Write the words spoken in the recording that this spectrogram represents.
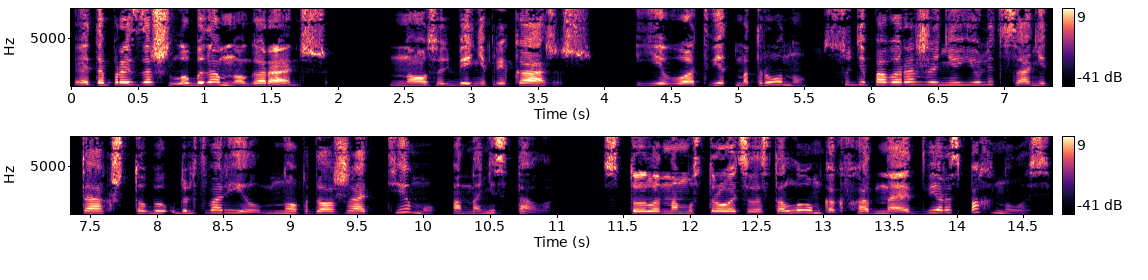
это произошло бы намного раньше. Но судьбе не прикажешь. Его ответ Матрону, судя по выражению ее лица, не так, чтобы удовлетворил, но продолжать тему она не стала. Стоило нам устроиться за столом, как входная дверь распахнулась,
